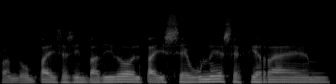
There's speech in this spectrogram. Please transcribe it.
cuando un país es invadido, el país se une, se cierra en,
